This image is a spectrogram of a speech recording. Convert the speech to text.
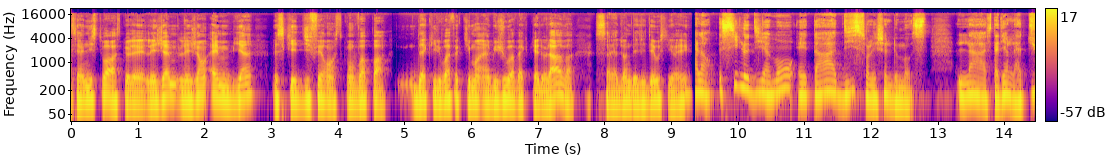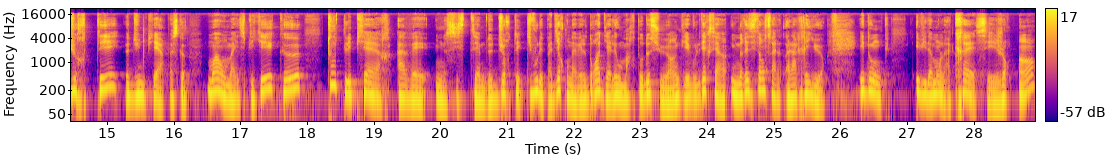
c'est une histoire. Parce que les, les, les gens aiment bien ce qui est différent, ce qu'on voit pas. Dès qu'ils voient effectivement un bijou avec pierre de lave, ça leur donne des idées aussi. Alors, si le diamant est à 10 sur l'échelle de Moss, là, c'est-à-dire la dureté d'une pierre, parce que moi, on m'a expliqué que toutes les pierres avaient un système de dureté qui voulait pas dire qu'on avait le droit d'y aller au marteau dessus, hein, qui voulait dire que c'est une résistance à la rayure. Et donc, évidemment, la craie, c'est genre 1,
